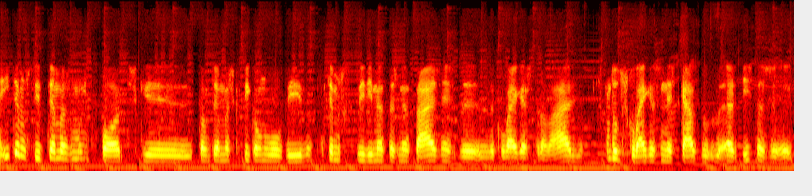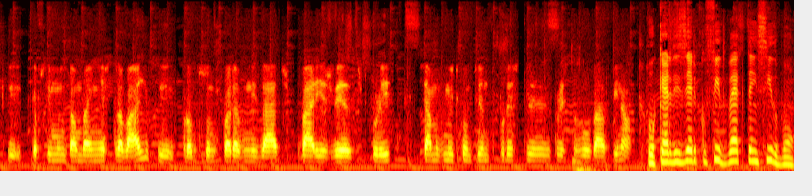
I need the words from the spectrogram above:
E temos tido temas muito fortes, que são temas que ficam no ouvido. Temos recebido imensas mensagens de, de colegas de trabalho, de outros colegas, neste caso artistas, eh, que, que apreciam muito também este trabalho, que pronto, somos parabenizados várias vezes por isso. Estamos muito contentes por este, por este resultado final. O que quer dizer que o feedback tem sido bom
